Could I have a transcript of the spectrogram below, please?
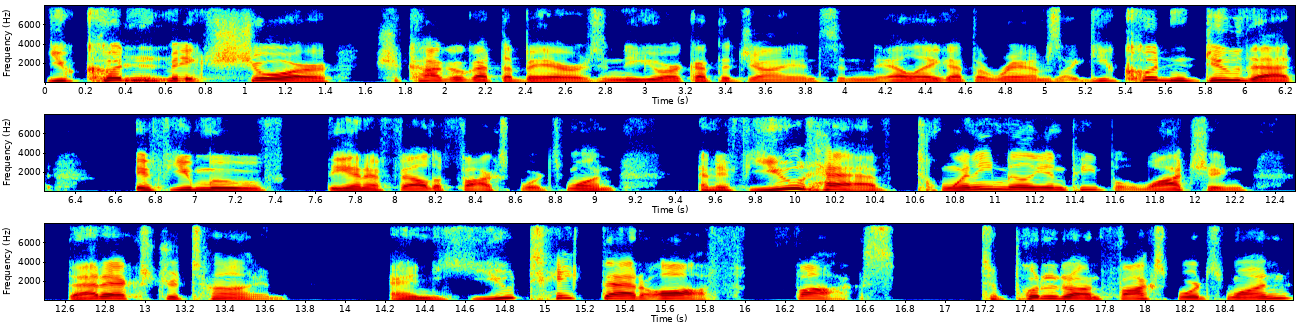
you couldn't Mhm. make sure Chicago got the Bears and New York got the Giants and LA got the Rams. Like you couldn't do that if you move the NFL to Fox Sports 1. And if you have 20 million people watching that extra time and you take that off Fox to put it on Fox Sports 1,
